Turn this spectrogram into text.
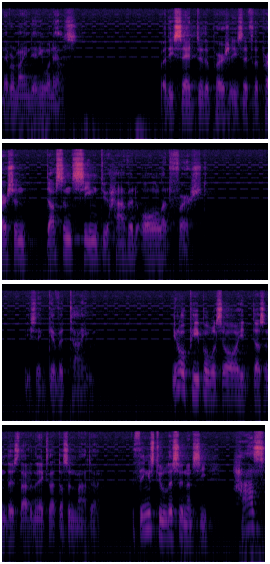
never mind anyone else. But he said to the person, he said, if the person doesn't seem to have it all at first, he said, give it time. You know, people will say, oh, he doesn't this, that, or the next. That doesn't matter. The thing is to listen and see, has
